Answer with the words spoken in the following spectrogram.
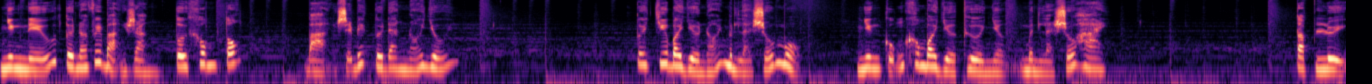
Nhưng nếu tôi nói với bạn rằng tôi không tốt bạn sẽ biết tôi đang nói dối. Tôi chưa bao giờ nói mình là số một, nhưng cũng không bao giờ thừa nhận mình là số hai. Tập luyện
